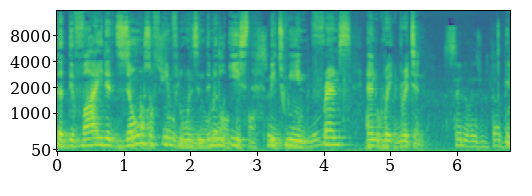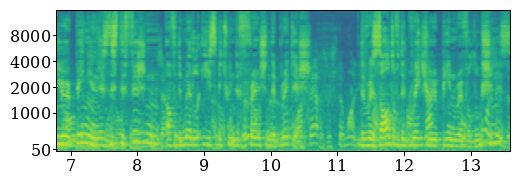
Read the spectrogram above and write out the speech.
that divided zones of influence in the Middle East between France and Great Britain. In your opinion, is this division of the Middle East between the French and the British the result of the great European revolutions?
